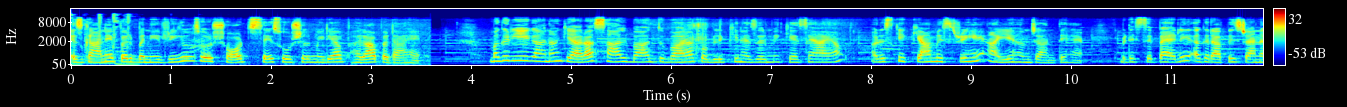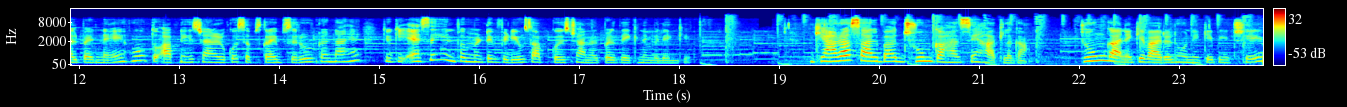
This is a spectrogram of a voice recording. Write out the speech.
इस गाने पर बने रील्स और शॉर्ट्स से सोशल मीडिया भरा पड़ा है। मगर ये गाना 11 साल बाद दोबारा पब्लिक की नज़र में कैसे आया और इसकी क्या मिस्ट्री है, आइए हम जानते हैं। बट इससे पहले अगर आप इस चैनल पर नए हो तो आपने इस चैनल को सब्सक्राइब ज़रूर करना है, क्योंकि ऐसे ही इन्फॉर्मेटिव वीडियोस आपको इस चैनल पर देखने मिलेंगे। 11 साल बाद झूम कहाँ से हाथ लगा? झूम गाने के वायरल होने के पीछे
